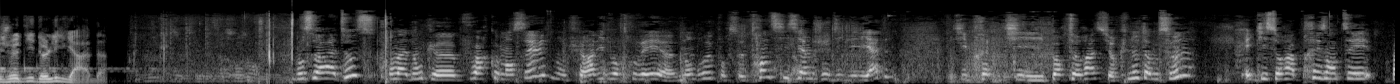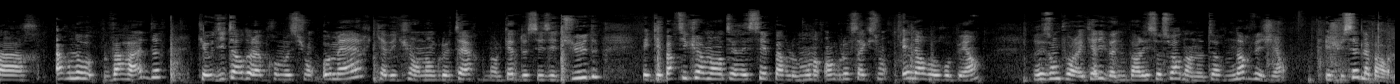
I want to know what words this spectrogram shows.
jeudis de l'Iliade. Bonsoir à tous, on va donc euh, pouvoir commencer. Donc, je suis ravie de vous retrouver euh, nombreux pour ce 36e jeudi de l'Iliade qui, portera sur Knut Hamsun et qui sera présenté par Arnaud Varad, qui est auditeur de la promotion Homer, qui a vécu en Angleterre dans le cadre de ses études et qui est particulièrement intéressé par le monde anglo-saxon et nord-européen, raison pour laquelle il va nous parler ce soir d'un auteur norvégien. Et je lui cède la parole.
